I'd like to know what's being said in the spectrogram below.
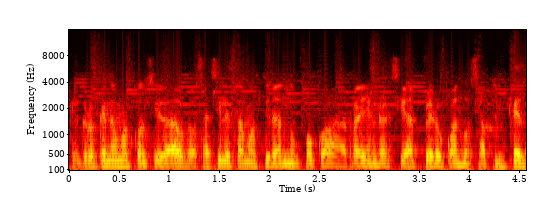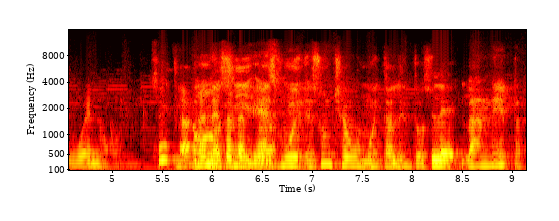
creo que no hemos considerado, o sea, sí le estamos tirando un poco a Ryan García, pero cuando se aplica es bueno. Sí, claro. es, muy, es un chavo muy talentoso, la neta.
